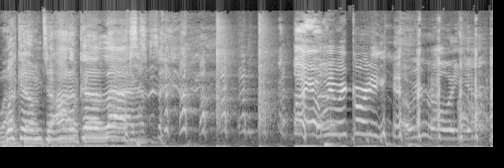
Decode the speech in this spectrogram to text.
Welcome to Auto Collabs. Why are we recording? Are we rolling yet?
